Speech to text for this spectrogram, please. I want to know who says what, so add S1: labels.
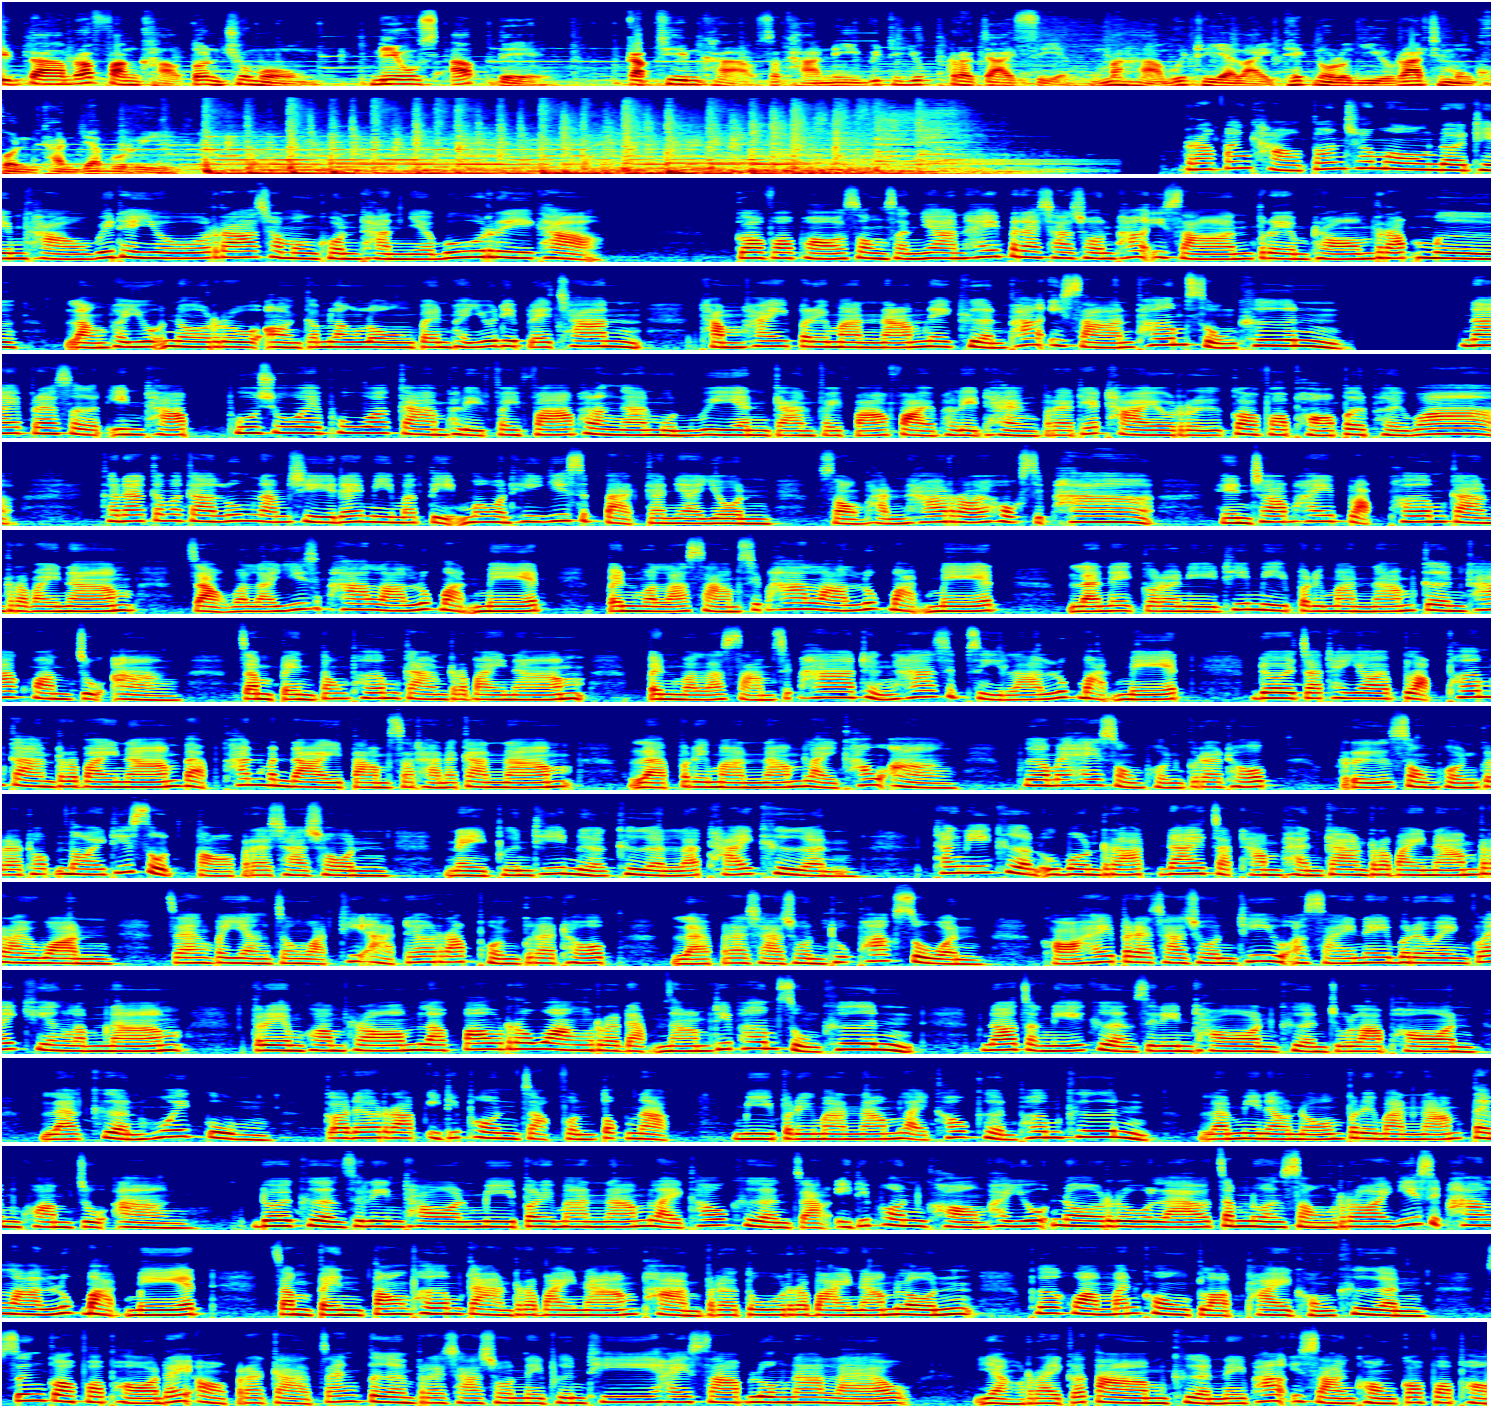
S1: ติดตามรับฟังข่าวต้นชั่วโมง News Update กับทีมข่าวสถานีวิทยุกระจายเสียงมมหาวิทยาลัยเทคโนโลยีราชมงคลธัญบุรี
S2: รับฟังข่าวต้นชั่วโมงโดยทีมข่าววิทยุราชมงคลธัญบุรีค่ะกฟผส่งสัญญาณให้ประชาชนภาคอีสานเตรียมพร้อมรับมือ หลังพายุโนรูอ่อนกำลังลงเป็นพายุดิเพรสชันทำให้ปริมาณน้ำในเขื่อนภาคอีสานเพิ่มสูงขึ้น นายประเสริฐอินทัพผู้ช่วยผู้ว่าการผลิตไฟฟ้าพลังงานหมุนเวียน การไฟฟ้าฝ่ายผลิตแห่งประเทศไทย หรือกฟผเปิดเผยว่า คณะกรรมการลุ่มน้ำชีได้มีมติเมื่อวันที่ 28 กันยายน 2565 เห็นชอบให้ปรับเพิ่มการระบายน้ำจากวันละ 25 ล้านลูกบาศก์เมตร เป็นวันละ 35 ล้านลูกบาศก์เมตร และในกรณีที่มีปริมาณน้ำเกินค่าความจุอ่างจำเป็นต้องเพิ่มการระบายน้ำเป็นวันละ 35-54 ล้านลูกบาศก์เมตร โดยจะทยอยปรับเพิ่มการระบายน้ำแบบขั้นบันไดตามสถานการณ์น้ำและปริมาณน้ำไหลเข้าอ่าง เพื่อไม่ให้ส่งผลกระทบ หรือส่งผลกระทบน้อยที่สุดต่อประชาชน ในพื้นที่เหนือเขื่อนและท้ายเขื่อน ทั้งนี้เขื่อนอุบลรัฐได้จัดทำแผนการระบายน้ำรายวัน แจ้งไปยังจังหวัดที่อาจได้รับผลกระทบ และประชาชนทุกภาคส่วน ขอให้ประชาชนที่อยู่อาศัยในบริเวณใกล้เคียงลำน้ำเตรียมความพร้อมและเฝ้าระวังระดับน้ำที่เพิ่มสูงขึ้น นอกจากนี้เขื่อนสิรินธรเขื่อนจุฬาภรณ์และเขื่อนห้วยกลุ่ม ก็ได้รับอิทธิพลจากฝนตกหนัก มีปริมาณน้ำไหลเข้าเขื่อนเพิ่มขึ้น และมีแนวโน้มปริมาณน้ำเต็มความจุอ่าง โดยเขื่อนสิรินธรมีปริมาณน้ำไหลเข้าเขื่อนจากอิทธิพลของพายุโนรูแล้วจำนวน 225 ล้านลูกบาศก์เมตรจำเป็นต้องเพิ่มการระบายน้ำผ่านประตูระบายน้ำล้น เพื่อความมั่นคงปลอดภัยของเขื่อน ซึ่งกฟผได้ออกประกาศแจ้งเตือนประชาชนในพื้นที่ให้ทราบล่วงหน้าแล้ว อย่างไรก็ตามเขื่อนในภาคอีสานของกฟผ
